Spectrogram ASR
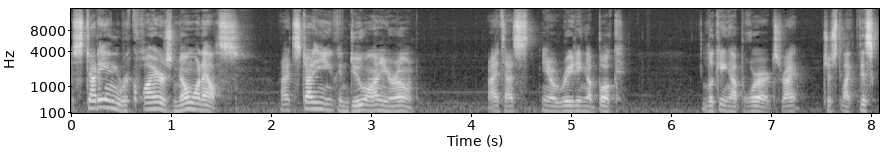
studying requires no one else, right? Studying you can do on your own, right? That's you know reading a book looking up words, right? Just like this,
